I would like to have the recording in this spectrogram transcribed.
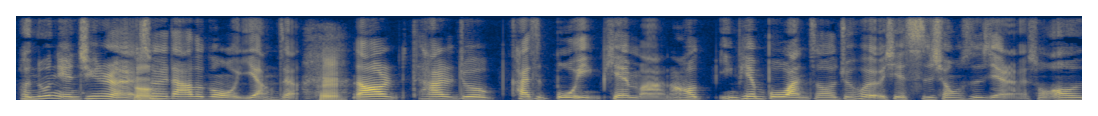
很多年轻人，嗯所以大家都跟我一样这样。然后他就开始播影片嘛，然后影片播完之后，就会有一些师兄师姐来说：“哦，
